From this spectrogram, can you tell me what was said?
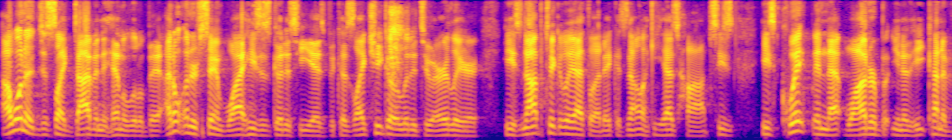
I want to just like dive into him a little bit. I don't understand why he's as good as he is because, like Chico alluded to earlier, he's not particularly athletic. It's not like he has hops. He's he's quick in that water, but you know he kind of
